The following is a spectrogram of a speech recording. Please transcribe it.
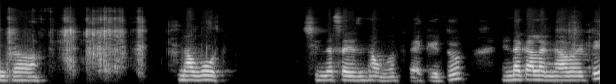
ఇంకా నవ్వోట్ చిన్న సైజు నవ్వోట్ ప్యాకెట్. ఎండాకాలం కాబట్టి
